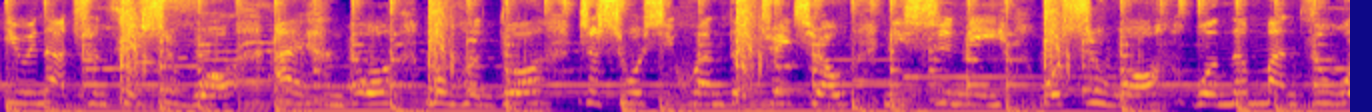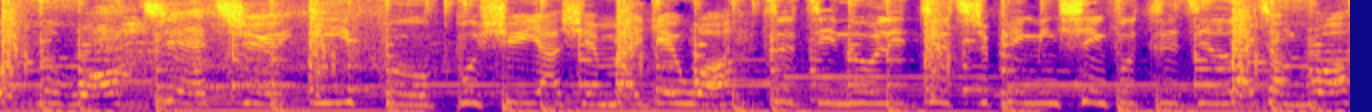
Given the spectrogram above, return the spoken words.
因为那纯粹是我。爱很多，梦很多，这是我喜欢的追求。你是你，我是我，我能满足我自我。借取衣服不需要钱买给我，自己努力自己拼命，幸福自己来掌握。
